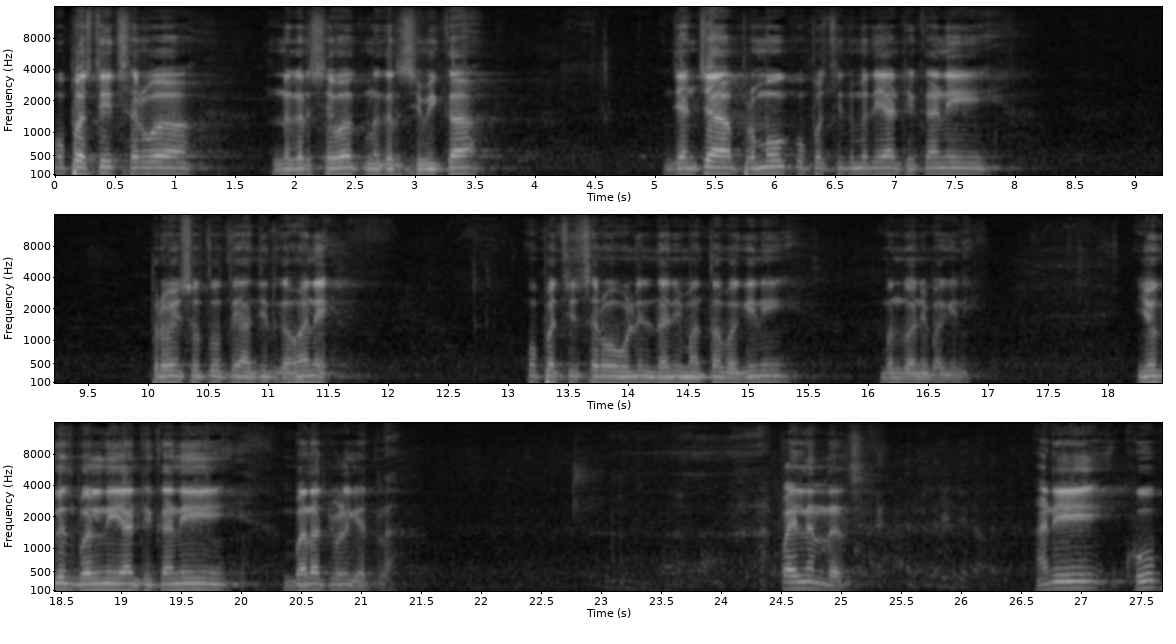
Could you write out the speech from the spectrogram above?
उपस्थित सर्व नगरसेवक नगरसेविका ज्यांच्या प्रमुख उपस्थितीमध्ये या ठिकाणी प्रवेश होतो ते अजित गव्हाणे. उपस्थित सर्व वडीलधारी माता भगिनी बंधू आणि भगिनी. योगेश बलनी या ठिकाणी बराच वेळ घेतला. पहिल्यांदाच. आणि खूप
